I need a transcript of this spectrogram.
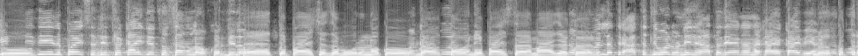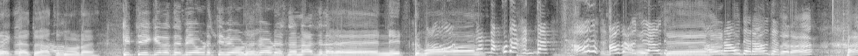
तू पैसे देतो काय देतो सांग लवकर दिलं ए ते पैशाचं बोलू नको. मग काय गावतावने पैसा आहे नको माझ्याकडे म्हणलं तरी हातातली वडून नेली आता द्यायला ना काय काय बी कुत्र आहे काय तो हातात मोडा? किती गेलं ते बेवडं ते बेवडं बेवडच ना नादीला ए नीट बोल. त्यांना कुठं हाणता? अहो, अहो, भाऊजी, राहू द्या. ते- अहो, राहू द्या राहू द्या. जरा, हा?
